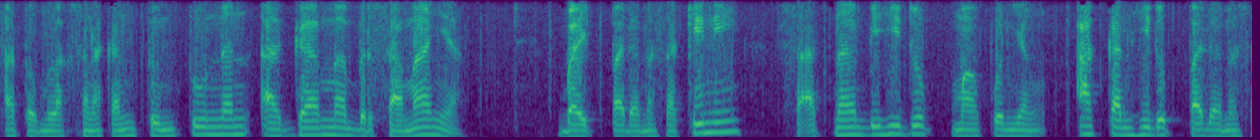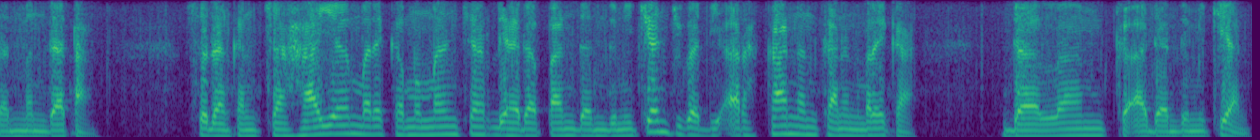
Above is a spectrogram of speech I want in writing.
atau melaksanakan tuntunan agama bersamanya. Baik pada masa kini, saat Nabi hidup maupun yang akan hidup pada masa mendatang. Sedangkan cahaya mereka memancar di hadapan dan demikian juga di arah kanan-kanan mereka. Dalam keadaan demikian,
